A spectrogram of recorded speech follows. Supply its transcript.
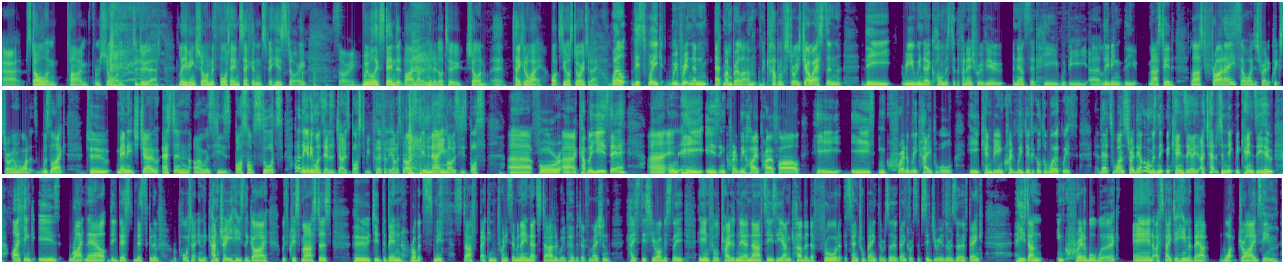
uh, stolen time from Sean to do that, leaving Sean with 14 seconds for his story. Sorry. We will extend it by another minute or two. Sean, uh, take it away. What's your story today? Well, this week we've written in, at Mumbrella a couple of stories. Joe Aston, the rear window columnist at the Financial Review, announced that he would be uh, leaving the masthead last Friday. So I just wrote a quick story on what it was like to manage Joe Aston. I was his boss of sorts. I don't think anyone's ever Joe's boss, to be perfectly honest, but I was in name, I was his boss uh, for uh, a couple of years there. Uh, and he is incredibly high profile. He is incredibly capable. He can be incredibly difficult to work with. That's one story. The other one was Nick McKenzie. I, I chatted to Nick McKenzie, who I think is right now the best investigative reporter in the country. He's the guy with Chris Masters who did the Ben Roberts-Smith stuff back in 2017. That started. We've heard the defamation case this year, obviously. He infiltrated neo Nazis. He uncovered a fraud at the central bank, the Reserve Bank, or a subsidiary of the Reserve Bank. He's done incredible work. And I spoke to him about what drives him,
